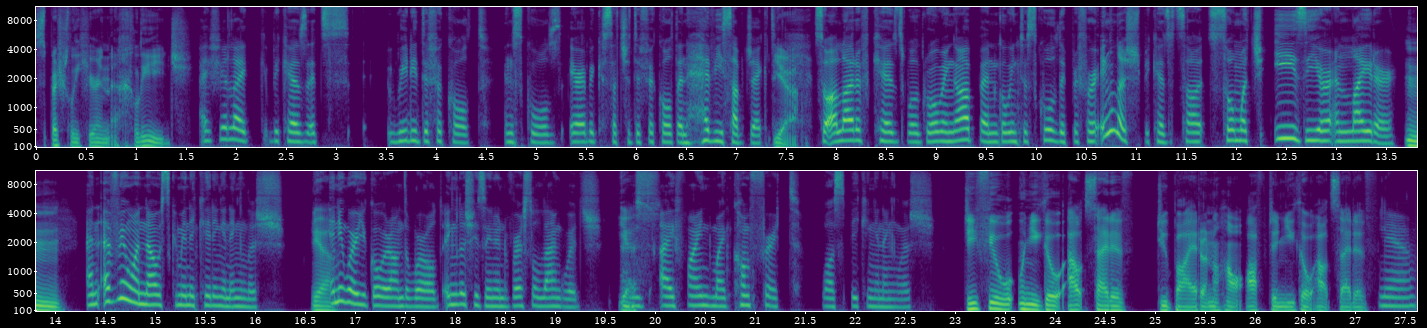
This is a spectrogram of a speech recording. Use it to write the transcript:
especially here in the Khalij. I feel like because it's really difficult in schools. Arabic is such a difficult and heavy subject. Yeah. So a lot of kids, while growing up and going to school, they prefer English because it's so, so much easier and lighter. Mm, And everyone now is communicating in English. yeah. Anywhere you go around the world, English is a universal language. Yes. And I find my comfort while speaking in English. Do you feel when you go outside of Dubai? I don't know how often you go outside of Yeah.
